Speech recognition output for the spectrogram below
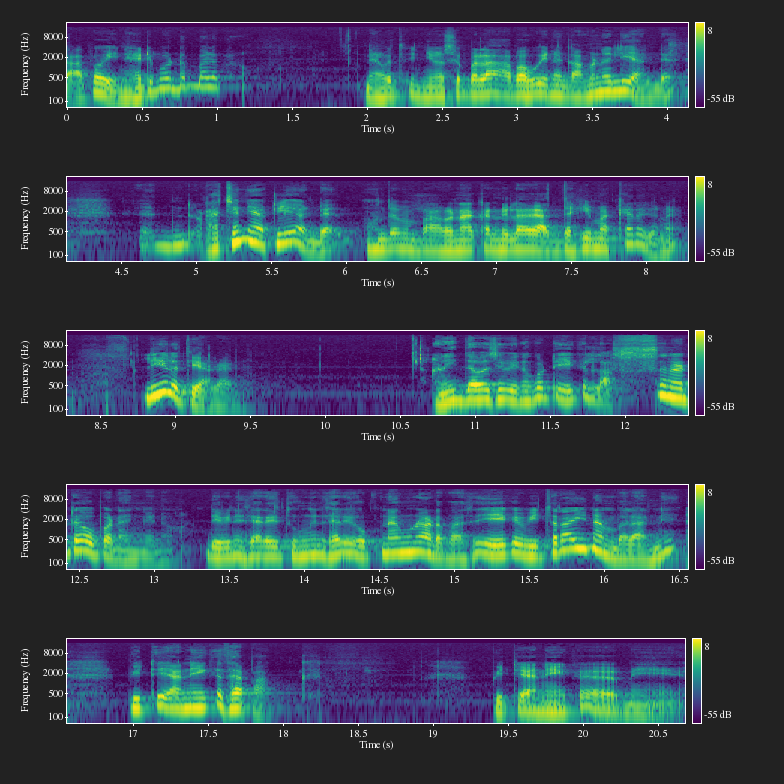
ආපහු එන හැටි පොඩ්ඩක් බලපන්. නැවත නිවස බලා ආපහු එන ගමන ලියන්න රචනයක් ලියන්න හොඳම භාවනා කරන වෙලාවේ අත්දැකීමක් අරගෙන ලියලා තියාගන්න. අනිත් දවසේ වෙනකොට ඒක ලස්සනට උපනං වෙනවා. දෙවෙනි සැරේ තුන්වෙනි සැරේ උපනං වුණාට පස්සේ ඒක විතරයි නම් බලන්නේ පිට යන්නේක සැපක්. පිට යන්නේක මේ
